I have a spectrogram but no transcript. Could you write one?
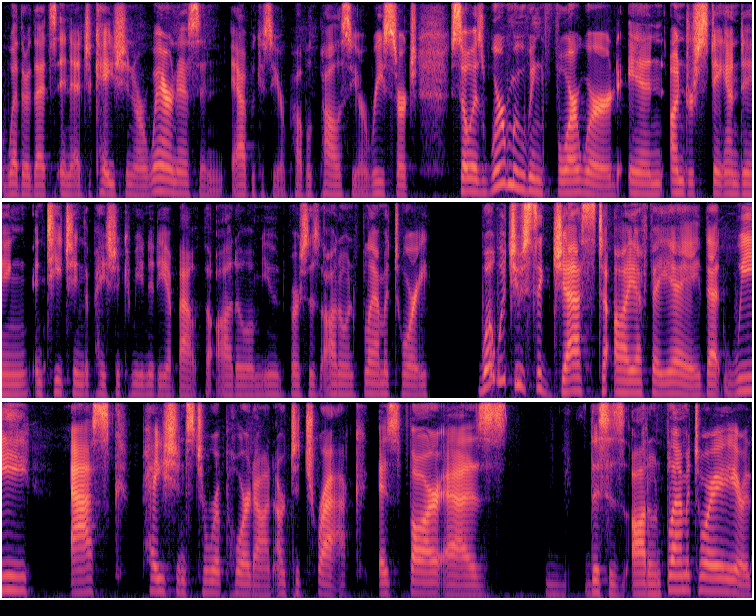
whether that's in education or awareness and advocacy or public policy or research. So, as we're moving forward in understanding and teaching the patient community about the autoimmune versus autoinflammatory, what would you suggest to IFAA that we ask patients to report on or to track as far as this is auto-inflammatory or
